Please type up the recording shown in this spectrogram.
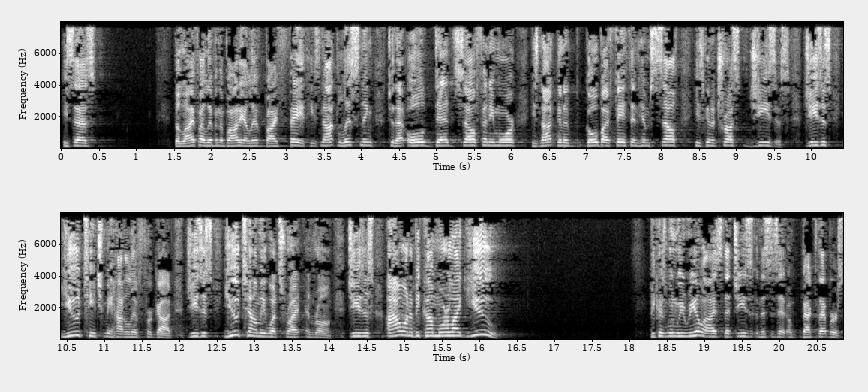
He says, the life I live in the body, I live by faith. He's not listening to that old dead self anymore. He's not going to go by faith in himself. He's going to trust Jesus. Jesus, you teach me how to live for God. Jesus, you tell me what's right and wrong. Jesus, I want to become more like you. Because when we realize that Jesus, and this is it, oh, back to that verse,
